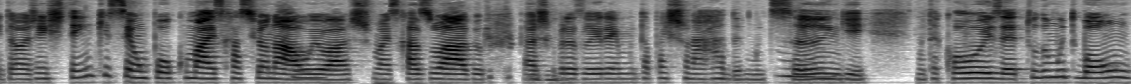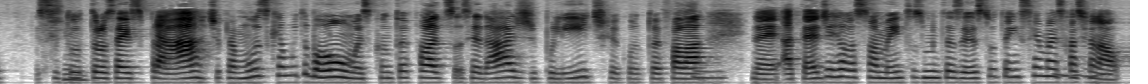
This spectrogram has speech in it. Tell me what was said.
Então a gente tem que ser um pouco mais racional, eu acho, mais razoável. Eu acho que o brasileiro é muito apaixonado, é muito sangue, muita coisa, é tudo muito bom. Se tu Sim. trouxer isso pra arte, pra música, é muito bom, mas quando tu vai falar de sociedade, de política, quando tu vai falar, né, até de relacionamentos, muitas vezes tu tem que ser mais racional.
